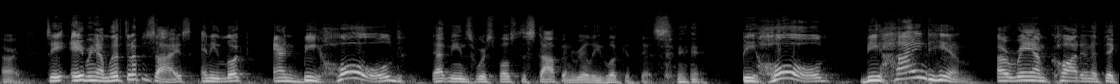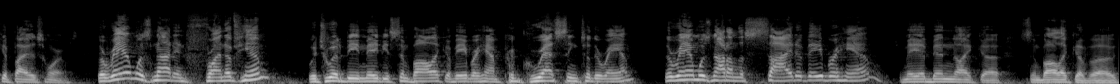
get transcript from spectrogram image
All right. See, Abraham lifted up his eyes and he looked, and behold, that means we're supposed to stop and really look at this. behold, behind him, a ram caught in a thicket by his horns. The ram was not in front of him, which would be maybe symbolic of Abraham progressing to the ram. The ram was not on the side of Abraham, which may have been like a symbolic of a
